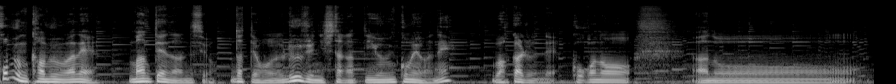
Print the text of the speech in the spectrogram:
古文漢文はね満点なんですよ。だってルールに従って読み込めばねわかるんでここのあのー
